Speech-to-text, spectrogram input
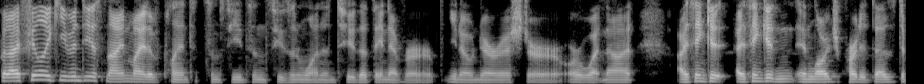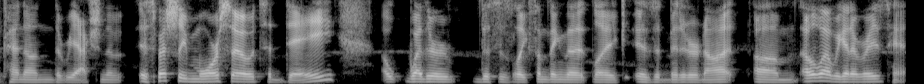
But I feel like even DS9 might have planted some seeds in season one and two that they never, you know, nourished or or whatnot. I think it. I think in in large part it does depend on the reaction of, especially more so today, uh, whether this is like something that like is admitted or not. Um, oh wow, we got a raised hand,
